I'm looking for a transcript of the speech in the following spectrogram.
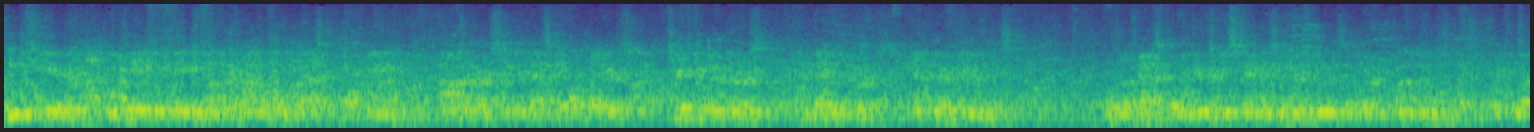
Each year, we take the occasion of the final home basketball game, honor our senior basketball players, cheerleading members, and band members, and their families. Over the past four years, these families and their students have learned fundamentals of extracurricular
